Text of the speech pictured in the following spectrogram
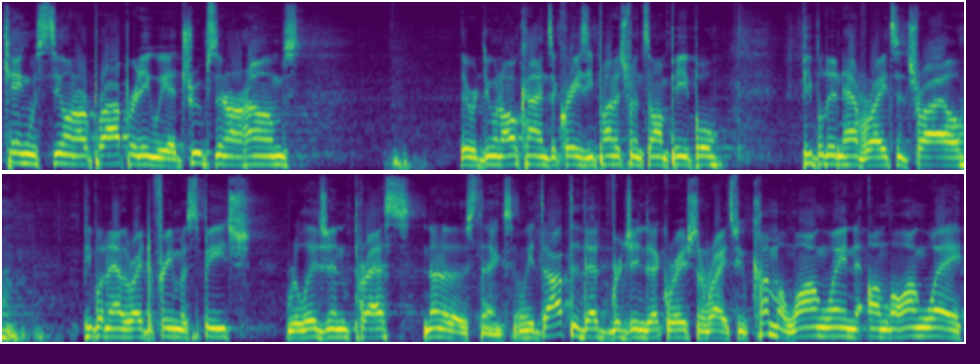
king was stealing our property. We had troops in our homes. They were doing all kinds of crazy punishments on people. People didn't have rights at trial. People didn't have the right to freedom of speech, religion, press, none of those things. And we adopted that Virginia Declaration of Rights. We've come a long way, a long way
